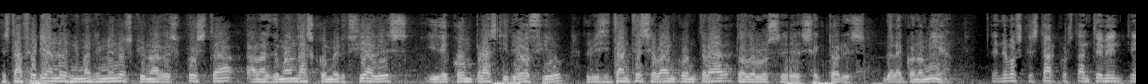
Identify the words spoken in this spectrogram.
Esta feria no es ni más ni menos que una respuesta a las demandas comerciales y de compras y de ocio. El visitante se va a encontrar todos los eh, sectores de la economía tenemos que estar constantemente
